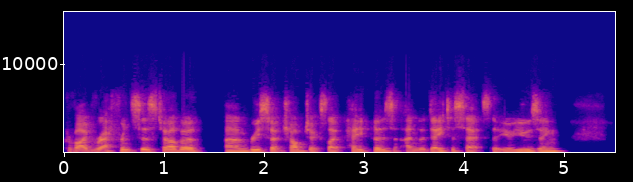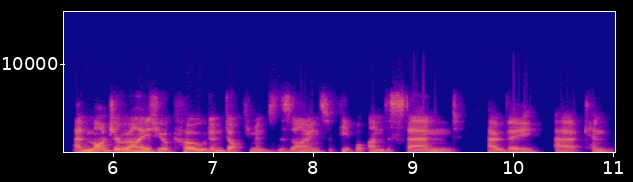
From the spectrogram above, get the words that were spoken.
provide references to other um, research objects like papers and the data sets that you're using, and modularize your code and document design so people understand how they uh, can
